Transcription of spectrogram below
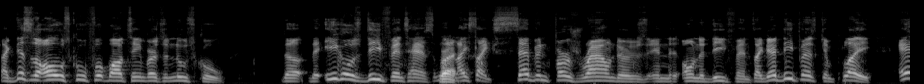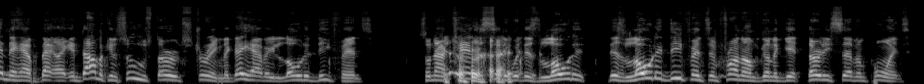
Like this is an old school football team versus a new school. The the Eagles defense has right. like, like seven first rounders in the, on the defense. Like their defense can play, and they have back like and Ndamukong Suh's third string. Like they have a loaded defense. So now Kansas City with this loaded this loaded defense in front of them is going to get 37 points.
